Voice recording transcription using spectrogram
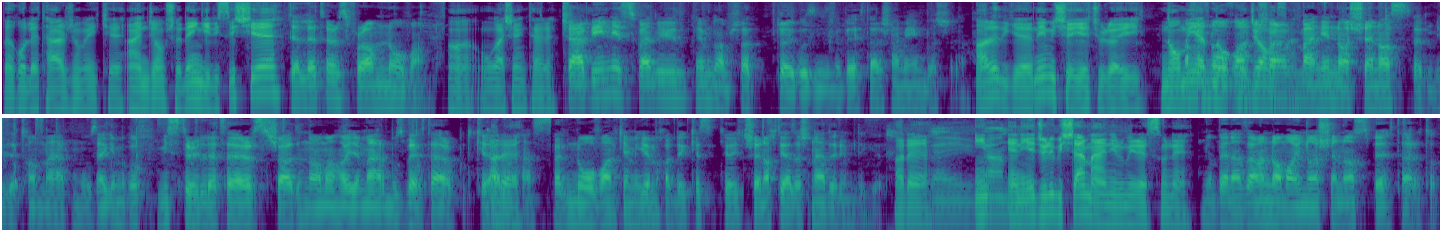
به قول ترجمه ای که انجام شده انگلیسی چیه؟ The letters from no one. آه اون قشنگ تره شبیه نیست ولی نمی‌دونم شاید جایگزین بهترش همه این باشه. آره دیگه. نمیشه یه جورایی نامه از ناکجا مثلا؟ معنی ناشناس میده تا مرموز. اگه می‌گفت میستری لترز شاید نامه های مرموز بهتر بود که آره. هست. ولی نووان که میگه می‌خواد به کسی که شناختی ازش نداریم دیگه. آره. این یعنی یه جوری بیشتر معنی رو میرسونه. به نظر من نامه های ناشناس بهتره تا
